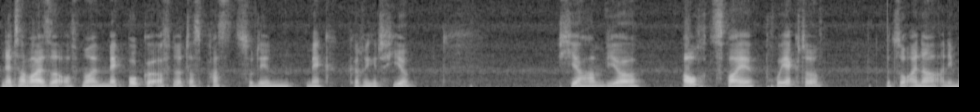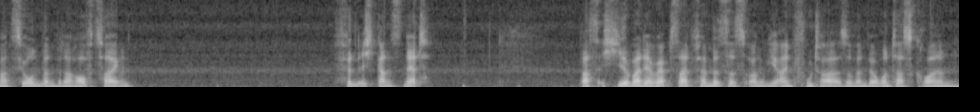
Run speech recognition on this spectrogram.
Netterweise auf meinem MacBook geöffnet, das passt zu dem Mac-Gerät hier. Hier haben wir auch zwei Projekte mit so einer Animation, wenn wir darauf zeigen. Finde ich ganz nett. Was ich hier bei der Website vermisse, ist irgendwie ein Footer. Also wenn wir runterscrollen,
